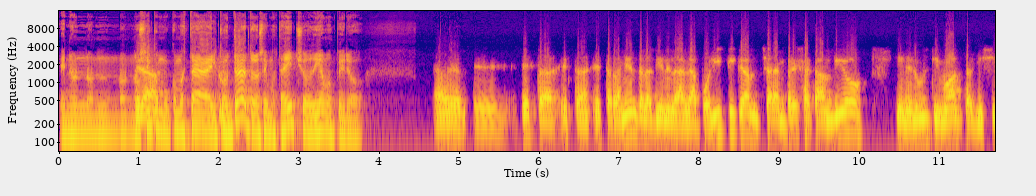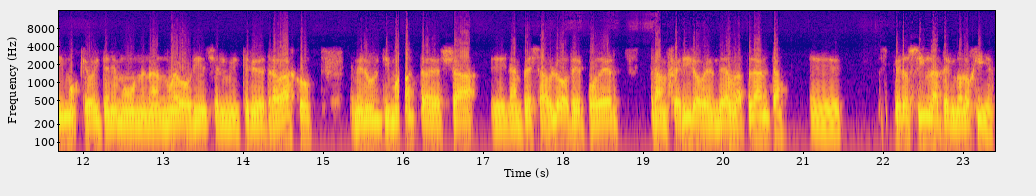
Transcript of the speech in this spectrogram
eh, no, no, no, sé cómo, cómo está el contrato, no sé cómo está hecho, digamos, pero... A ver, eh, esta, esta, esta herramienta la tiene la, la política, ya la empresa cambió y en el último acta que hicimos, que hoy tenemos una nueva audiencia en el Ministerio de Trabajo, en el último acta ya eh, la empresa habló de poder transferir o vender la planta, eh, pero sin la tecnología.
